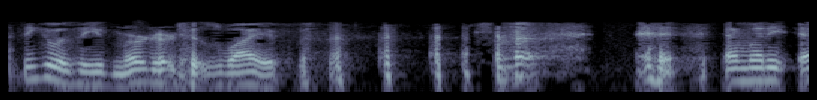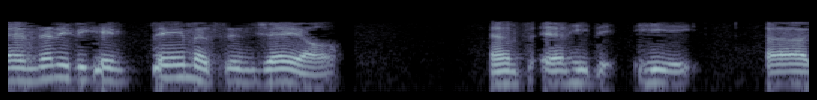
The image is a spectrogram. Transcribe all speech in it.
I think it was he murdered his wife. and when he and then he became famous in jail, and and he he uh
